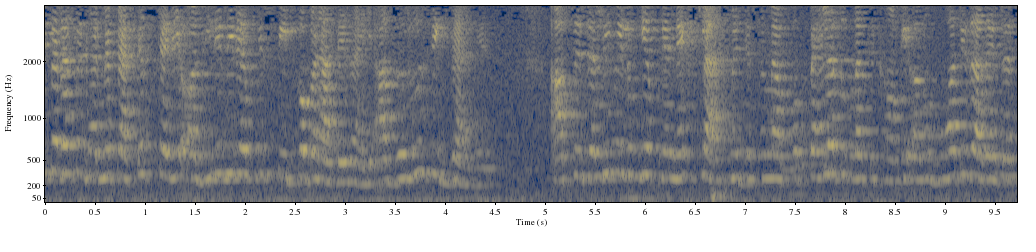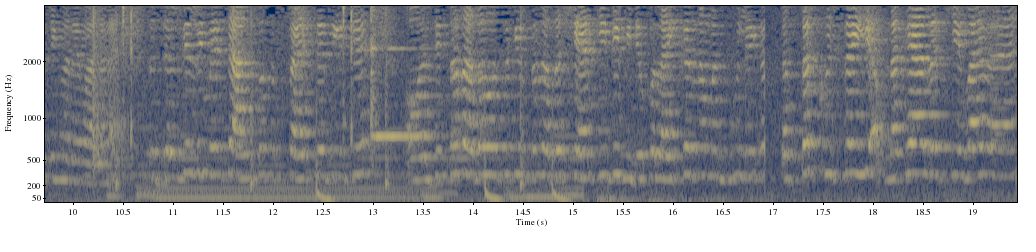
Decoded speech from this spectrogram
इसी तरह से घर में प्रैक्टिस करिए और धीरे धीरे अपनी स्पीड को बढ़ाते जाइए। आप ज़रूर सीख जाएँगे। आपसे जल्दी मिलूँगी अपने नेक्स्ट क्लास में, जिसमें मैं आपको पहला टुकड़ा सिखाऊँगी और वो बहुत ही ज़्यादा इंटरेस्टिंग होने वाला है। तो जल्दी जल्दी मेरे चैनल को सब्सक्राइब कर दीजिए और जितना ज़्यादा हो सके उतना ज़्यादा शेयर कीजिए। वीडियो को लाइक करना मत भूलेगा तब तक खुश रहिए, अपना ख्याल रखिए। बाय बाय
